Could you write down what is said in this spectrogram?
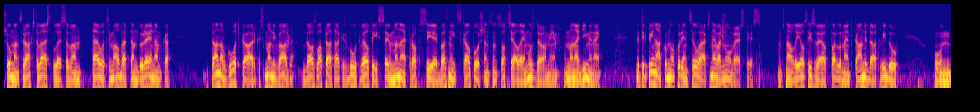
Šumans raksta vēstulē savam tēvocim Albertam Durēnam, ka Tā nav godkāra, kas mani vada. Daudz labprātāk es būtu veltījis sevi manai profesijai, baznīcas kalpošanas un sociālajiem uzdevumiem un manai ģimenei. Bet ir pienākumi, no kuriem cilvēks nevar novērsties. Mums nav liels izvēles parlamenta kandidātu vidū, un,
